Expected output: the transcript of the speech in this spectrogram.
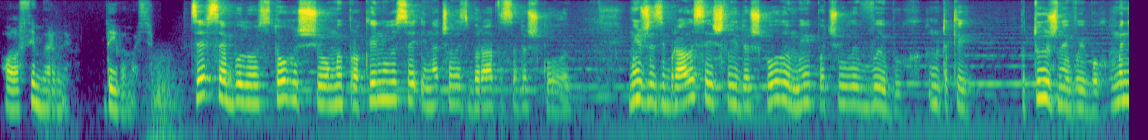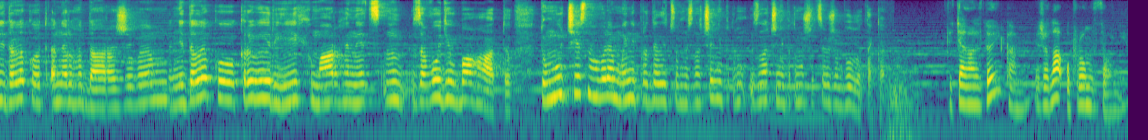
голоси мирних. Дивимось. Це все було з того, що ми прокинулися і почали збиратися до школи. Ми вже зібралися йшли до школи, ми почули вибух. Ну такий потужний вибух. Ми недалеко від Енергодара живемо, недалеко Кривий Ріг, Марганець, ну, заводів багато. Тому, чесно говоря, ми не придали цьому значення, значення, тому що це вже було таке. Тетяна з доньками жила у промзоні,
